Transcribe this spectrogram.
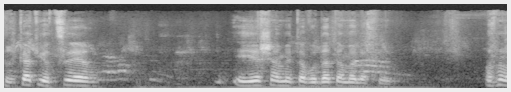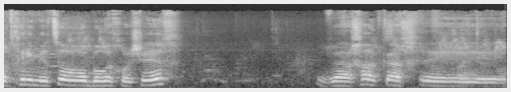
ברכת יוצר, יש שם את עבודת המלאכים. אנחנו מתחילים יוצר אור בורא חושך, ואחר כך אה,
